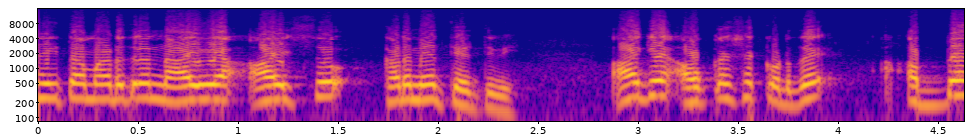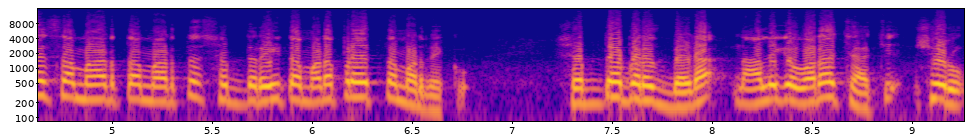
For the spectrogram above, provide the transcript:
ಸಹಿತ ಮಾಡಿದ್ರೆ ನಾಯಿಯ ಆಯಸ್ಸು ಕಡಿಮೆ ಅಂತ ಹೇಳ್ತೀವಿ. ಹಾಗೆ ಅವಕಾಶ ಕೊಡದೆ ಅಭ್ಯಾಸ ಮಾಡ್ತಾ ಮಾಡ್ತಾ ಶಬ್ದರಹಿತ ಮಾಡೋ ಪ್ರಯತ್ನ ಮಾಡಬೇಕು. ಶಬ್ದ ಬರೋದು ಬೇಡ. ನಾಲಿಗೆ ಹೊರ ಚಾಚಿ. ಶುರು.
